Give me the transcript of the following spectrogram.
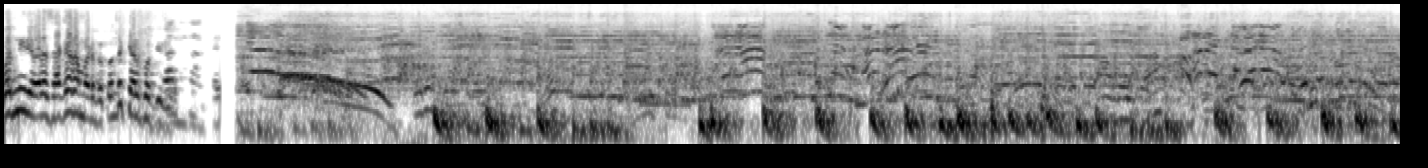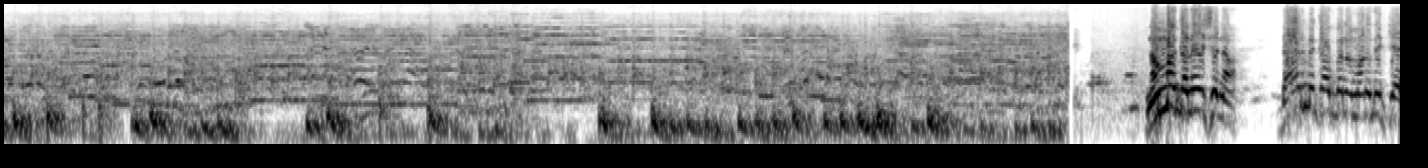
ಬಂದು ನೀವೆಲ್ಲ ಸಹಕಾರ ಮಾಡ್ಬೇಕು ಅಂತ ಕೇಳ್ಕೊತಿದೀವಿ. ನಮ್ಮ ಗಣೇಶನ ಧಾರ್ಮಿಕ ಹಬ್ಬನ ಮಾಡೋದಕ್ಕೆ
